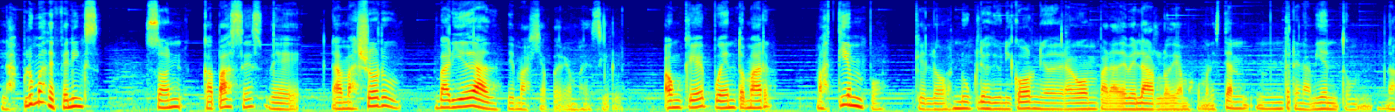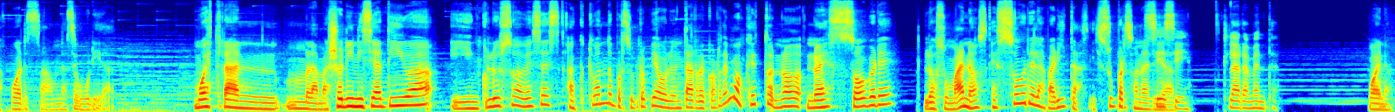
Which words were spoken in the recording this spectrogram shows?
Las plumas de fénix son capaces de la mayor variedad de magia, podríamos decirlo. Aunque pueden tomar más tiempo que los núcleos de unicornio, de dragón, para develarlo, digamos, como necesitan un entrenamiento, una fuerza, una seguridad muestran la mayor iniciativa e incluso a veces actuando por su propia voluntad. Recordemos que esto no, no es sobre los humanos, es sobre las varitas y su Sí, personalidad. sí, claramente. Bueno,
